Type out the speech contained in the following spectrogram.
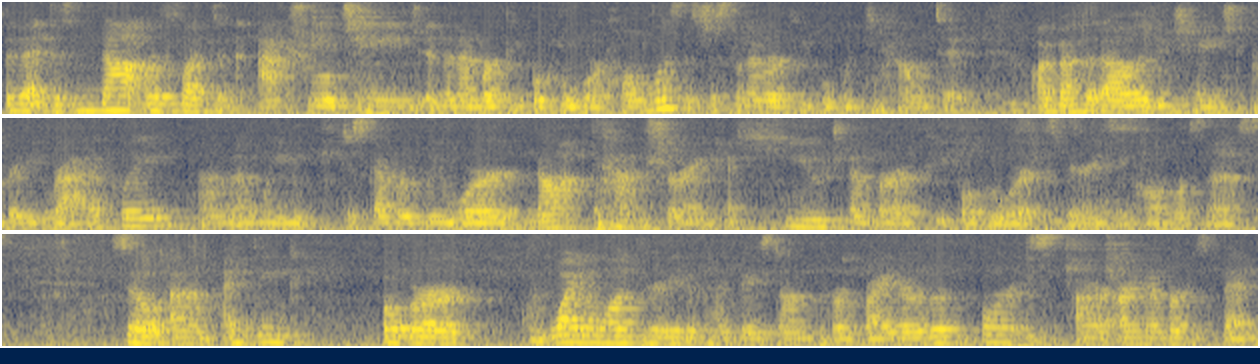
that does not reflect an actual change in the number of people who were homeless, it's just the number of people we counted. Our methodology changed pretty radically, um, and we discovered we were not capturing a huge number of people who were experiencing homelessness. So um, I think over quite a long period of time, based on provider reports, our, our number has been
